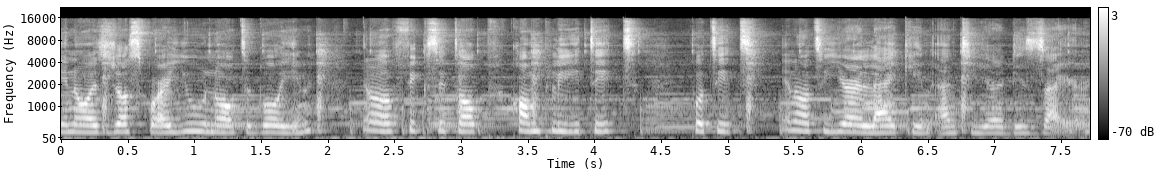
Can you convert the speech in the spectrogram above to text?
you know it's just for you now to go in you know fix it up complete it put it you know to your liking and to your desire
